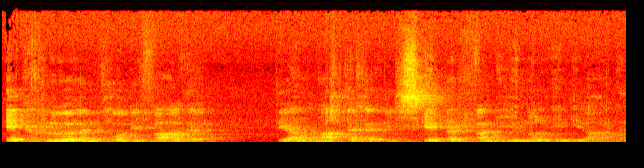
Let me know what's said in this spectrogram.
Ek glo in God die Vader, die almagtige, die skepper van die hemel en die aarde.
